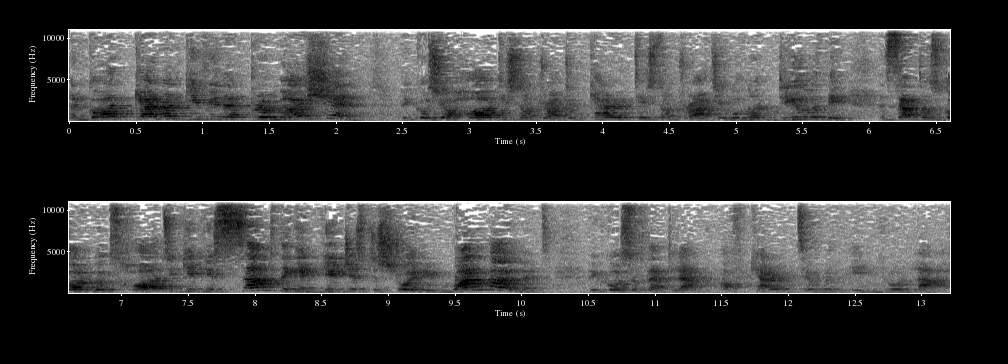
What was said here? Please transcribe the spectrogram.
and God cannot give you that promotion because your heart is not right, your character is not right, you will not deal with it. And sometimes God works hard to give you something and you just destroy it in one moment because of that lack of character within your life.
